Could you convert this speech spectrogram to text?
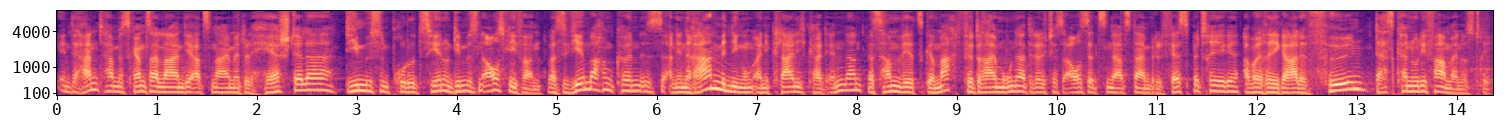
in der Hand haben es ganz allein die Arzneimittelhersteller. Die müssen produzieren und die müssen ausliefern. Was wir machen können, ist an den Rahmenbedingungen eine Kleinigkeit ändern. Das haben wir jetzt gemacht für drei Monate durch das Aussetzen der Arzneimittelfestbeträge. Aber Regale füllen, das kann nur die Pharmaindustrie.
